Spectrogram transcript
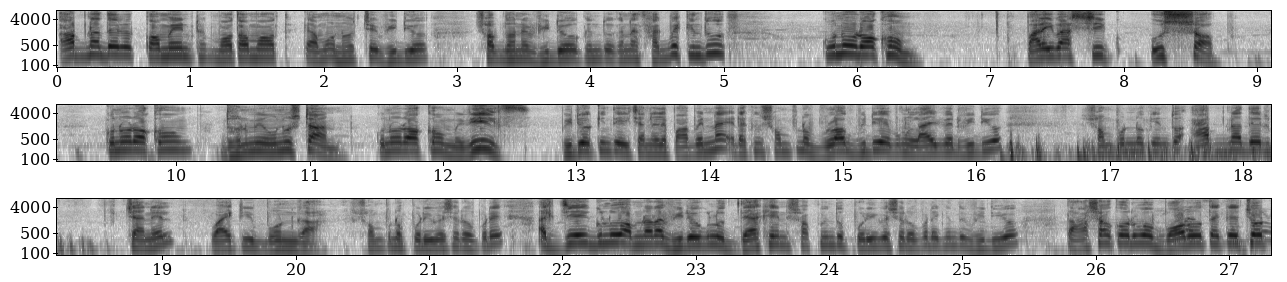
আপনাদের কমেন্ট মতামত কেমন হচ্ছে ভিডিও সব ধরনের ভিডিও কিন্তু এখানে থাকবে। কিন্তু কোনো রকম পারিপার্শ্বিক উৎসব, কোনো রকম ধর্মীয় অনুষ্ঠান, কোনো রকম রিলস ভিডিও কিন্তু এই চ্যানেলে পাবেন না। এটা কিন্তু সম্পূর্ণ ব্লগ ভিডিও এবং লাইভের ভিডিও সম্পূর্ণ কিন্তু আপনাদের চ্যানেল ওয়াইটি বনগা সম্পূর্ণ পরিবেশের ওপরে আর যেগুলো আপনারা ভিডিওগুলো দেখেন, সব কিন্তু পরিবেশের ওপরে কিন্তু ভিডিও তা আশা করব বড় থেকে ছোট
